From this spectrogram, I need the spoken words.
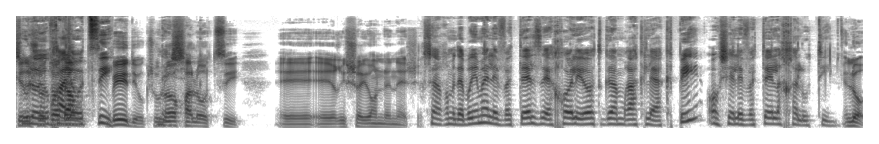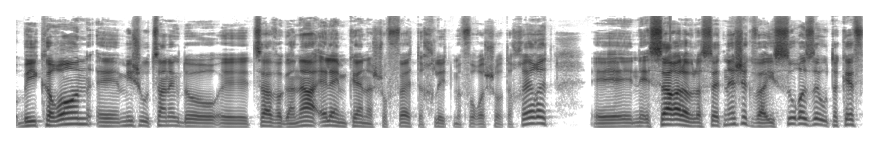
שהוא לא יוכל אדם, להוציא. בדיוק, שהוא לא נשק. לא יוכל להוציא. אה, אה, רישיון לנשק. כשאנחנו מדברים על לבטל, זה יכול להיות גם רק להקפיא, או שלבטל לחלוטין? לא, בעיקרון, אה, מי שהוצא נגדו צו הגנה, אלא אם כן השופט החליט מפורשות אחרת, נאסר עליו לשאת נשק, והאיסור הזה הוא תקף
